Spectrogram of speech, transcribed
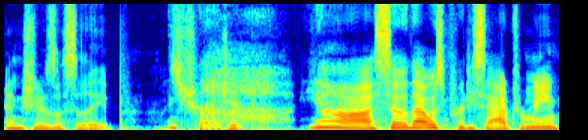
And she was asleep. It's tragic. Yeah, so that was pretty sad for me.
